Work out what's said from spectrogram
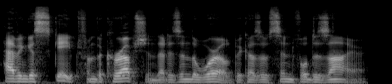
having escaped from the corruption that is in the world because of sinful desire.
